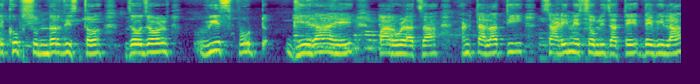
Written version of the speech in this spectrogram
ते खूप सुंदर दिसतं. जवळजवळ वीस फूट घेरा आहे पारोळाचा आणि त्याला ती साडी नेसवली जाते देवीला.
